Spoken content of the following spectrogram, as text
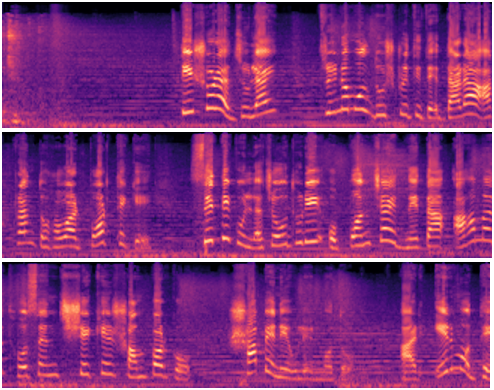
উচিত। তেসরা জুলাই তৃণমূল দুষ্কৃতীদের দ্বারা আক্রান্ত হওয়ার পর থেকে সিদ্দিকুল্লাহ চৌধুরী ও পঞ্চায়েত নেতা আহমদ হোসেন শেখের সম্পর্ক সাপে নেউলের মতো। আর এর মধ্যে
